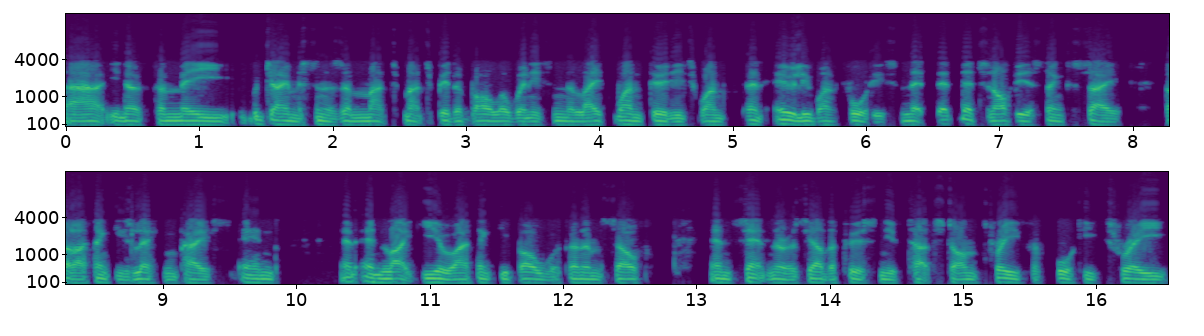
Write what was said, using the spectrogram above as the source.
Uh, you know, for me, Jamieson is a much, much better bowler when he's in the late 130s, one, and early 140s. And that, that, that's an obvious thing to say, but I think he's lacking pace. And, and, and like you, I think he bowled within himself. And Santner is the other person you've touched on, three for 43,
